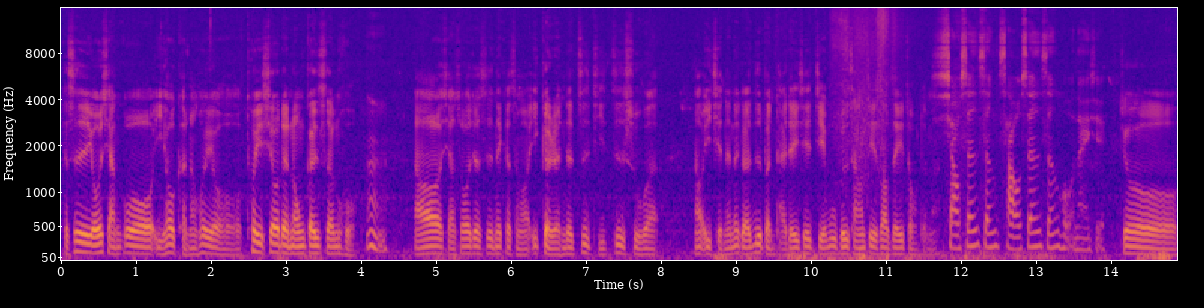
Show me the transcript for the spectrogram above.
可是有想过以后可能会有退休的农耕生活，嗯，然后想说就是那个什么一个人的自给自足啊。然后以前的那个日本台的一些节目，不是常常介绍这一种的吗？小生生、小生生活那一些，就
